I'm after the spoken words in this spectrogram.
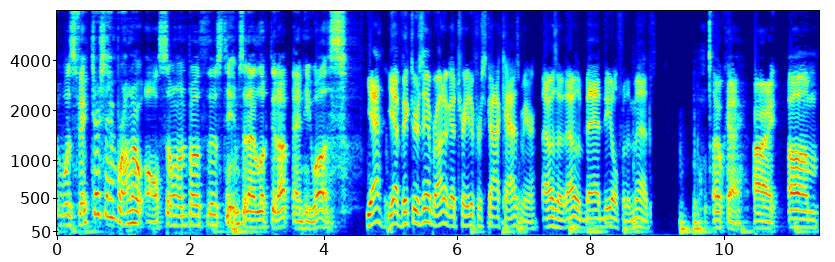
was Victor Zambrano also on both those teams? And I looked it up, and he was. Yeah, yeah. Victor Zambrano got traded for Scott Kazmir. That was a that was a bad deal for the Mets. Okay, all right. Um,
